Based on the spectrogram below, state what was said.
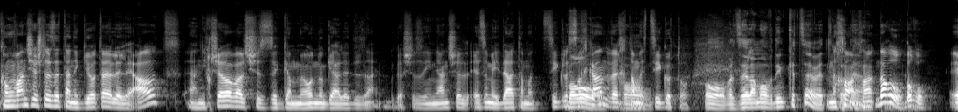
כמובן שיש לזה את הנגיעות האלה לארט, אני חושב אבל שזה גם מאוד נוגע לדיזיין, בגלל שזה עניין של איזה מידע אתה מציג ברור, לשחקן ואיך אתה ברור. מציג אותו. או, אבל זה למה עובדים כצוות. נכון. נכון, ברור, ברור. אמ,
